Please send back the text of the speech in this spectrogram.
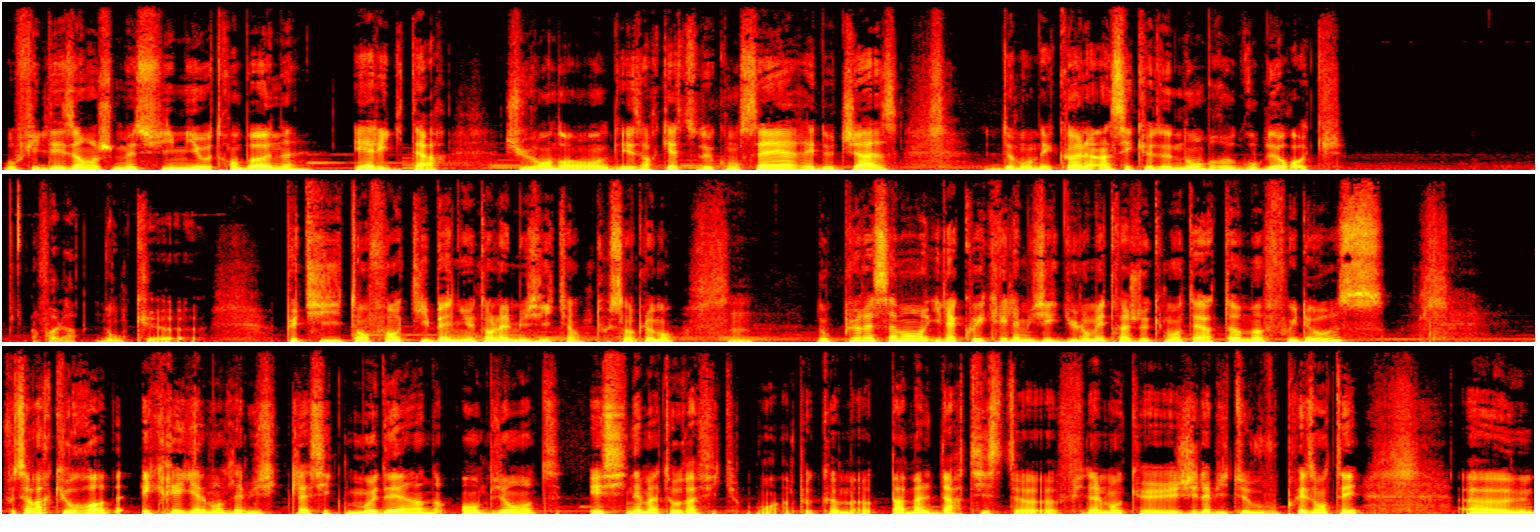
Au fil des ans, je me suis mis au trombone et à la guitare, jouant dans des orchestres de concert et de jazz de mon école, ainsi que de nombreux groupes de rock. Voilà, donc euh, petit enfant qui baigne dans la musique, hein, tout simplement. Hmm. Donc plus récemment, il a coécrit la musique du long métrage documentaire Tom of Widows. Il faut savoir que Rob écrit également de la musique classique moderne, ambiante et cinématographique. Bon, un peu comme euh, pas mal d'artistes euh, finalement que j'ai l'habitude de vous présenter. Euh,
